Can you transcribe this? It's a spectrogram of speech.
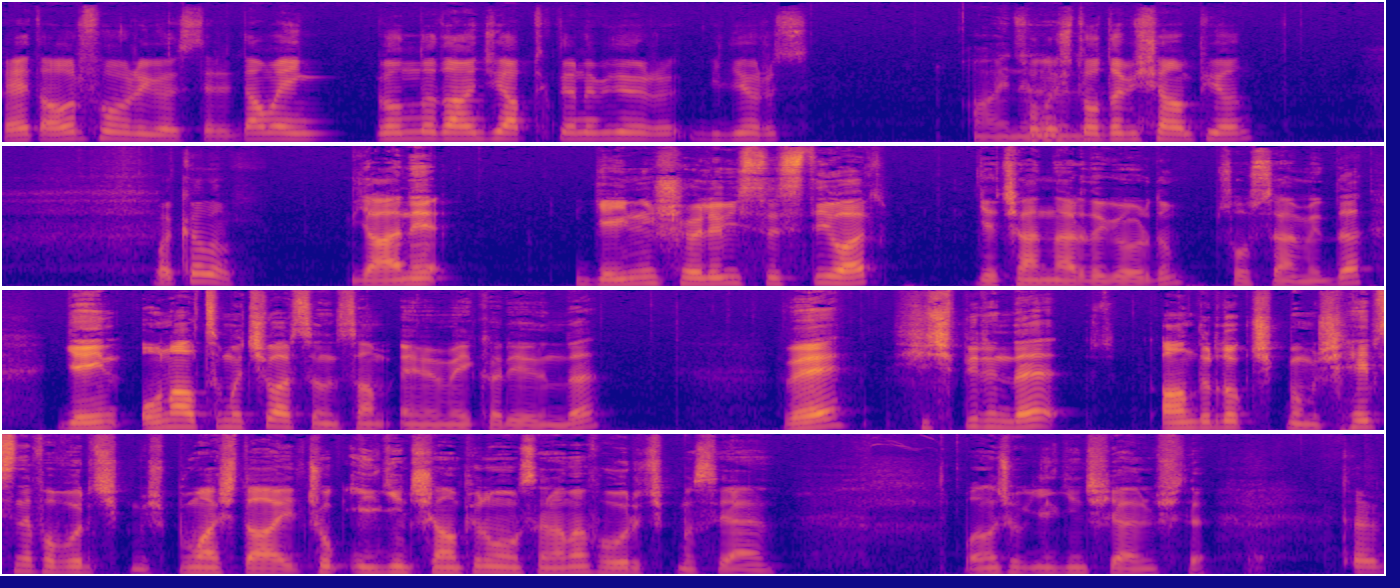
Evet ağır favori gösterildi ama Engon'un da daha önce yaptıklarını biliyor, biliyoruz. Aynen Sonuçta öyle. o da bir şampiyon. Bakalım. Yani Gain'in şöyle bir istatistiği var. Geçenlerde gördüm sosyal medyada. Gain 16 maçı var sanırsam MMA kariyerinde. Ve hiçbirinde underdog çıkmamış. Hepsine favori çıkmış. Bu maç dahil. Çok ilginç. Şampiyon olmasına rağmen favori çıkması yani. Bana çok ilginç gelmişti. Tabii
